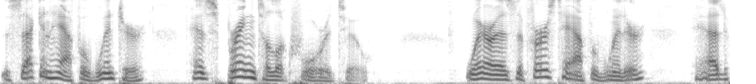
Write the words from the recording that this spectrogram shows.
the second half of winter has spring to look forward to, whereas the first half of winter had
